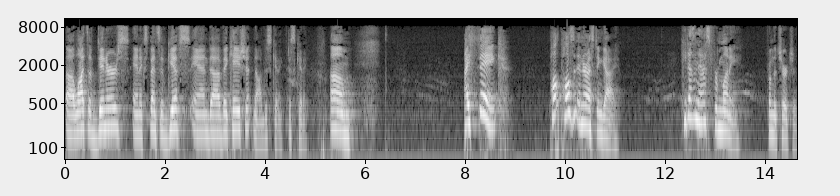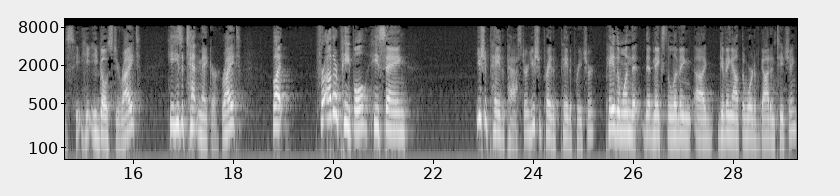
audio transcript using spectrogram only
uh, lots of dinners and expensive gifts and uh, vacation. No, I'm just kidding. Just kidding. Um, I think Paul, Paul's an interesting guy. He doesn't ask for money from the churches he, he, he goes to, right? He, he's a tent maker, right? But for other people, he's saying, you should pay the pastor. You should pay the, pay the preacher pay the one that, that makes the living uh, giving out the word of God and teaching.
